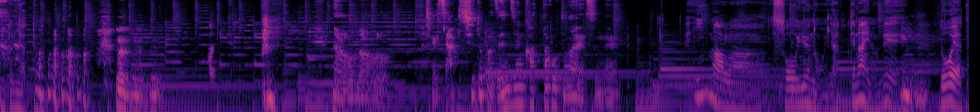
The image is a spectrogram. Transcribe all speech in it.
本当にやってます。うんうんうん。なるほどなるほど。確かに雑誌とか全然買ったことないですね。で今はそういうのをやってないので、うんうん。どうやって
